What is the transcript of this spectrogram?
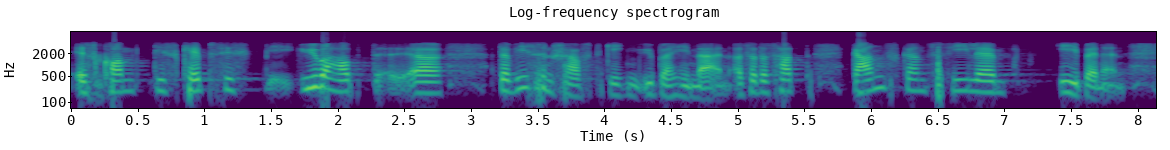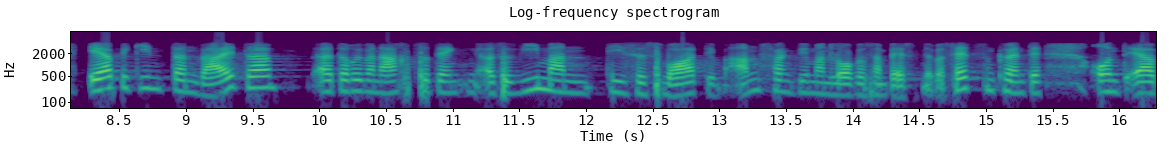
Es kommt die Skepsis überhaupt äh, der Wissenschaft gegenüber hinein. Also das hat ganz, ganz viele Ebenen. Er beginnt dann weiter darüber nachzudenken, also wie man dieses Wort im Anfang, wie man Logos am besten übersetzen könnte. Und er,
